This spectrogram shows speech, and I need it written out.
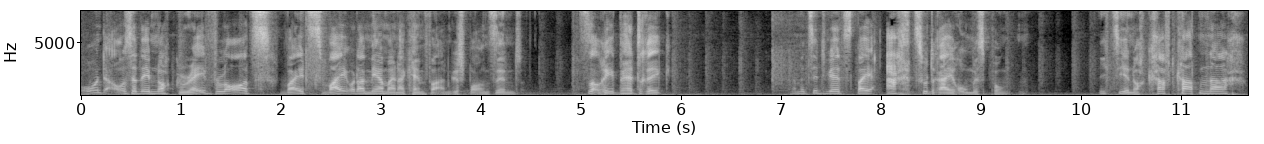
Und außerdem noch Grave Lords, weil zwei oder mehr meiner Kämpfer angespornt sind. Sorry, Patrick. Damit sind wir jetzt bei 8 zu 3 Ruhmespunkten. Ich ziehe noch Kraftkarten nach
